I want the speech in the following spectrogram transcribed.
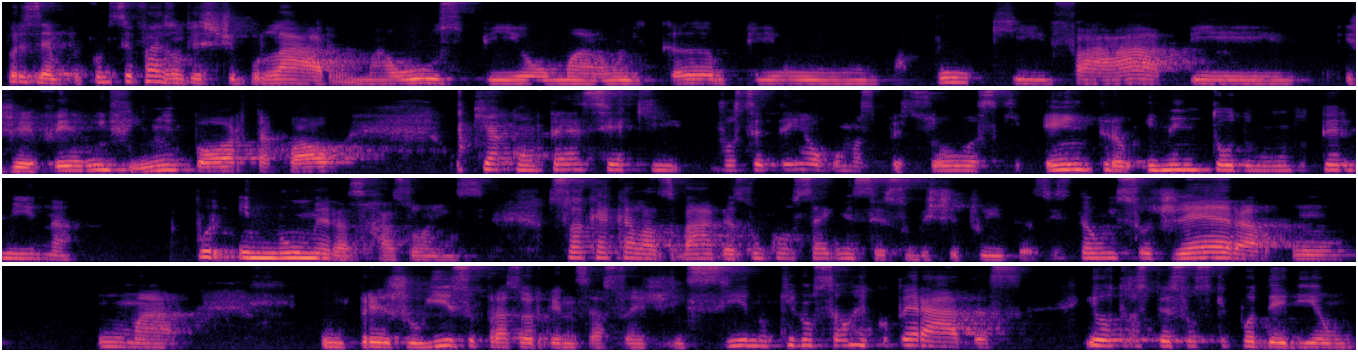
Por exemplo, quando você faz um vestibular, uma USP, uma Unicamp, uma PUC, FAAP, GV, enfim, não importa qual, o que acontece é que você tem algumas pessoas que entram e nem todo mundo termina por inúmeras razões. Só que aquelas vagas não conseguem ser substituídas. Então, isso gera um, uma, um prejuízo para as organizações de ensino que não são recuperadas. E outras pessoas que poderiam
